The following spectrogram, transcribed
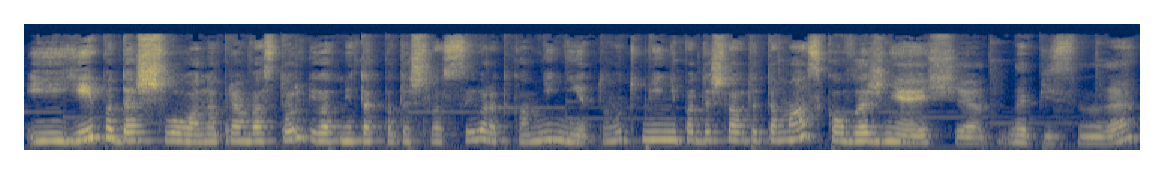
и ей подошло, она прям в восторге, как мне так подошла сыворотка, а мне нет. Ну вот мне не подошла вот эта маска увлажняющая, написано, да,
